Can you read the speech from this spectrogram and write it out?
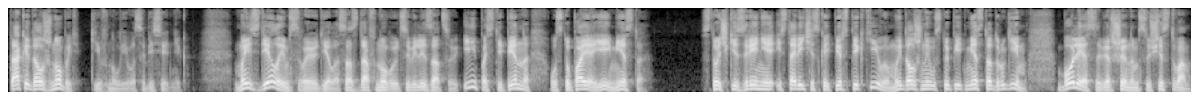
Так и должно быть, кивнул его собеседник. Мы сделаем свое дело, создав новую цивилизацию и постепенно уступая ей место. С точки зрения исторической перспективы мы должны уступить место другим, более совершенным существам,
